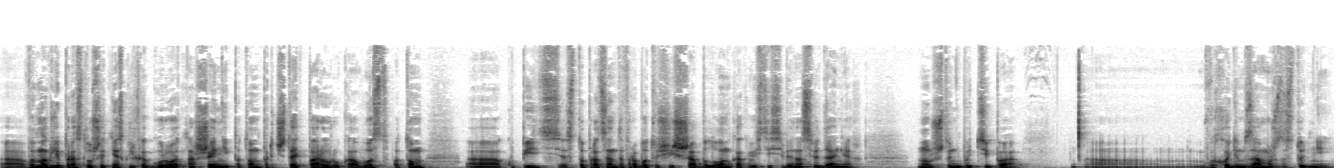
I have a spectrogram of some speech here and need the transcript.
А, вы могли прослушать несколько гуру отношений, потом прочитать пару руководств, потом а, купить 100% работающий шаблон, как вести себя на свиданиях. Ну, что-нибудь типа «выходим замуж за 100 дней».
